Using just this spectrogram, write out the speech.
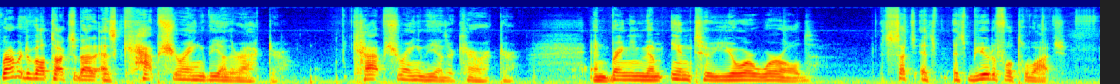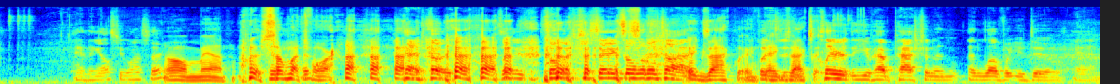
Robert Duvall talks about it as capturing the other actor, capturing the other character, and bringing them into your world. It's such it's it's beautiful to watch. Anything else you want to say? Oh man, there's so much more. I know. There's only so much to say, so little time. exactly, But exactly. it's clear that you have passion and, and love what you do. And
